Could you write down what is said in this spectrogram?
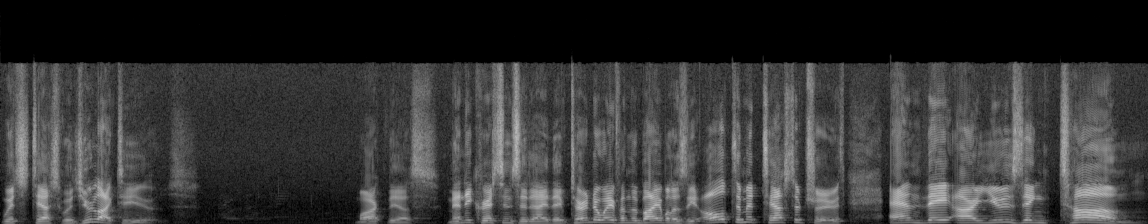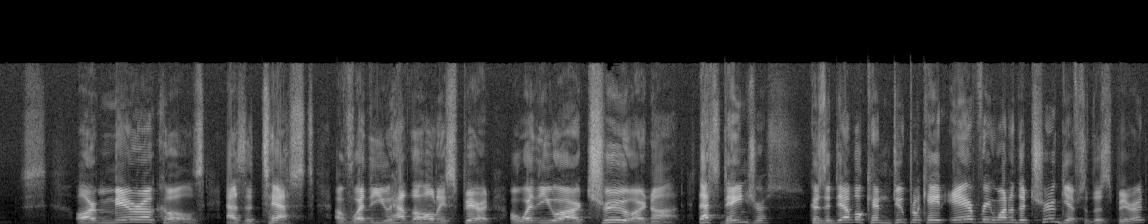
Which test would you like to use? Mark this. Many Christians today, they've turned away from the Bible as the ultimate test of truth, and they are using tongues or miracles as a test of whether you have the Holy Spirit or whether you are true or not. That's dangerous because the devil can duplicate every one of the true gifts of the Spirit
